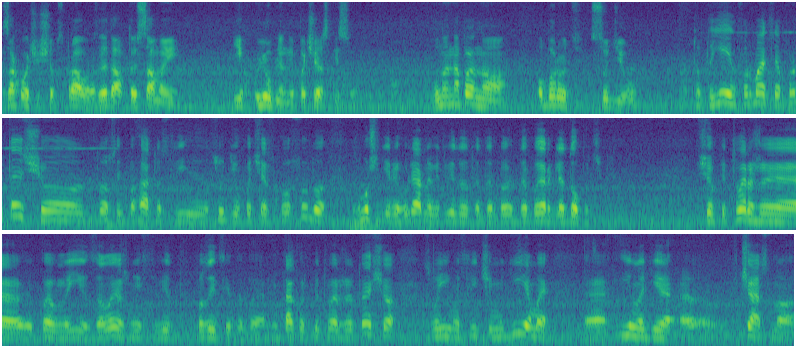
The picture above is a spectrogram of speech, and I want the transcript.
захочуть, щоб справу розглядав той самий їх улюблений Печерський суд. Вони, напевно, оберуть суддю, Тобто є інформація про те, що досить багато суддів Печерського суду змушені регулярно відвідувати ДБР для допитів. Що підтверджує певну їх залежність від позиції ДБР. І також підтверджує те, що своїми слідчими діями е, іноді е, вчасно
